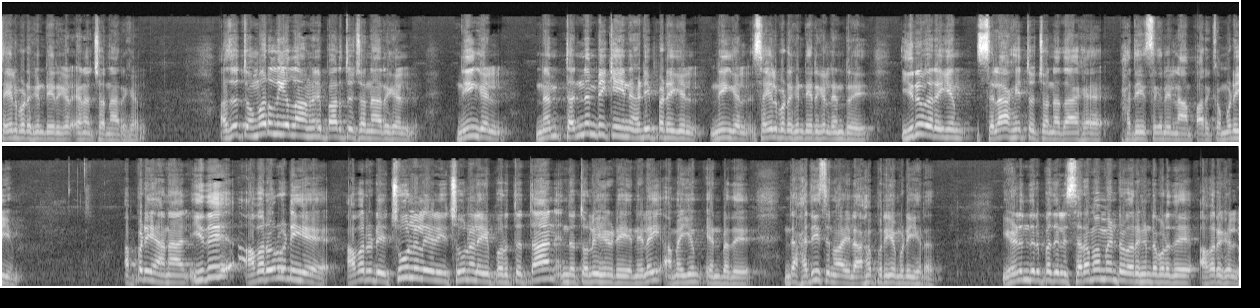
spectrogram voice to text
செயல்படுகின்றீர்கள் என சொன்னார்கள். அசத் உமர் பார்த்து சொன்னார்கள் நீங்கள் நம் தன்னம்பிக்கையின் அடிப்படையில் நீங்கள் செயல்படுகின்றீர்கள் என்று இருவரையும் சிலாகித்து சொன்னதாக ஹதீசுகளில் நாம் பார்க்க முடியும். அப்படியானால் இது அவரவருடைய அவருடைய சூழ்நிலையை சூழ்நிலையை பொறுத்துத்தான் இந்த தொழுகையுடைய நிலை அமையும் என்பது இந்த ஹதீஸின் வாயிலாக புரிய முடிகிறது. எழுந்திருப்பதில் சிரமம் என்று வருகின்ற பொழுது அவர்கள்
